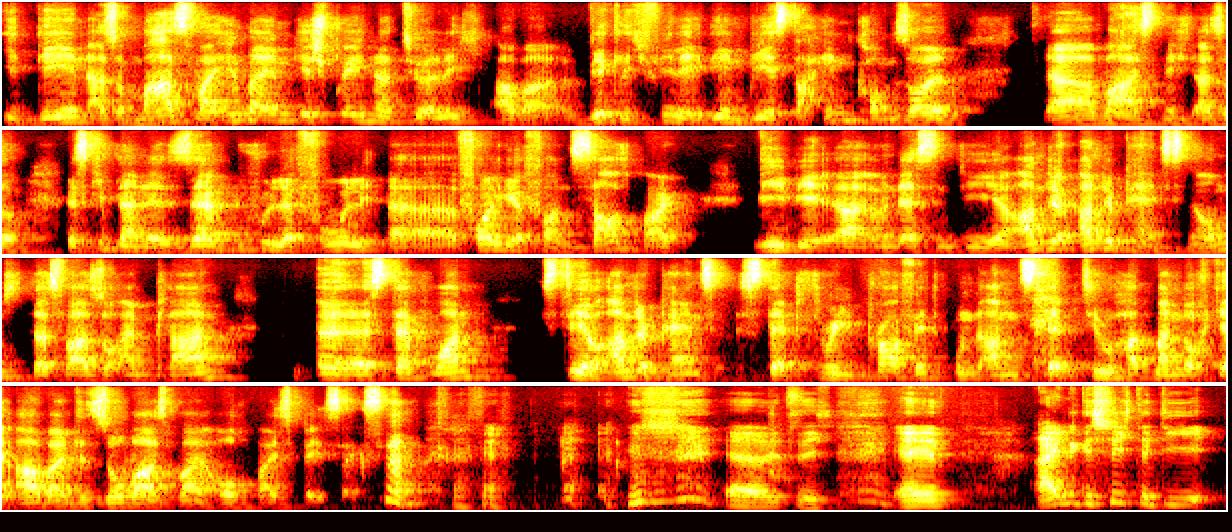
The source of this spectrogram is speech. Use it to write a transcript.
Ideen. Also Mars war immer im Gespräch natürlich, aber wirklich viele Ideen, wie es dahin kommen soll, äh, war es nicht. Also es gibt eine sehr coole Folie, äh, Folge von South Park, wie wir, äh, und das sind die Under, Underpants Gnomes. Das war so ein Plan. Äh, Step One, Steal Underpants, Step 3 Profit und am Step 2 hat man noch gearbeitet. So war es bei, auch bei SpaceX. ja, witzig. Äh, eine Geschichte, die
